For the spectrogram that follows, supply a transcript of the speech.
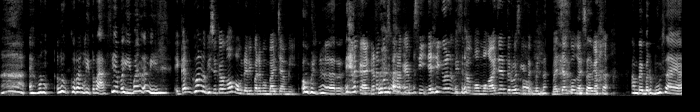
Emang lu kurang literasi apa gimana nih? Eh, kan gue lebih suka ngomong daripada membaca mi. Oh bener Iya kan, karena gue seorang MC, jadi gue lebih suka ngomong aja terus gitu. Oh bener Baca gue nggak suka. bisa Sampai berbusa ya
